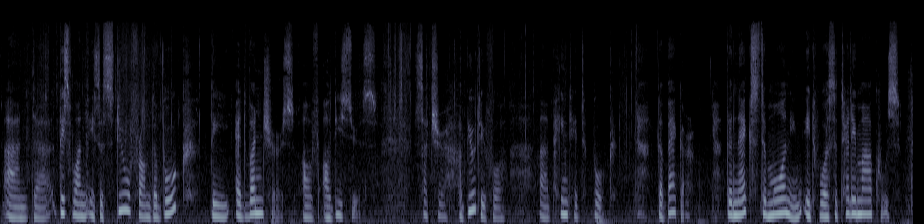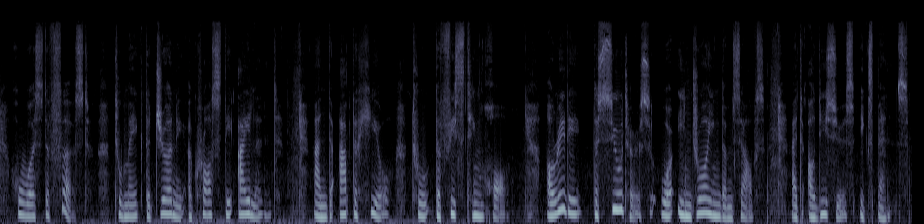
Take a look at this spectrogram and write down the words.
And uh, this one is a still from the book The Adventures of Odysseus. Such a, a beautiful uh, painted book. The Beggar. The next morning, it was Telemachus who was the first to make the journey across the island and up the hill to the feasting hall. Already the suitors were enjoying themselves at Odysseus' expense.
